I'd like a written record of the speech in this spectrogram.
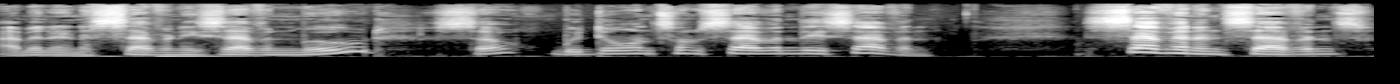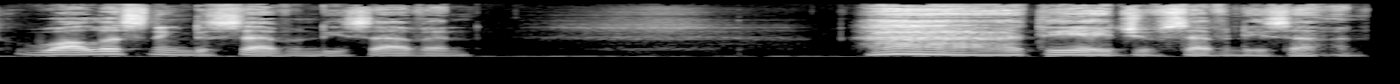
I'm in a 77 mood, so we're doing some 77. Seven and sevens while listening to 77. At the age of 77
